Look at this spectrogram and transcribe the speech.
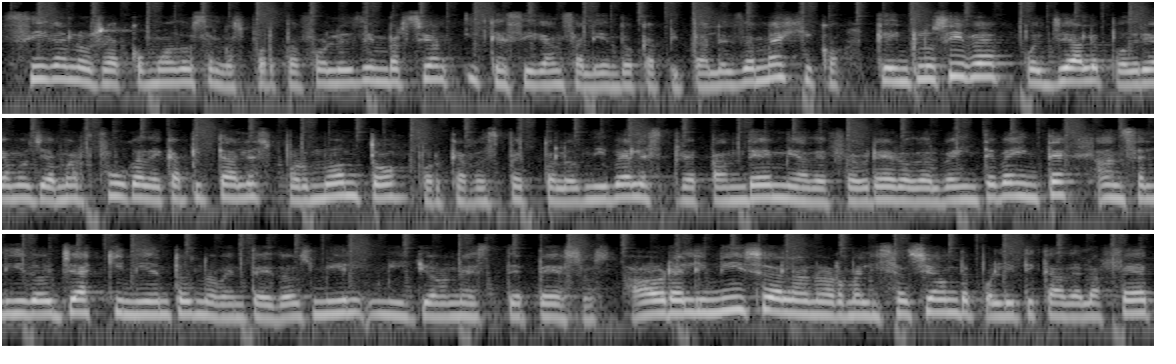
sigan los reacomodos en los portafolios de inversión y que sigan saliendo capitales de México, que inclusive pues ya le podríamos llamar fuga de capitales por monto, porque respecto a los niveles prepandemia de febrero del 2020 han salido ya 592 mil millones de pesos. Ahora el inicio de la normalización de política de la Fed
